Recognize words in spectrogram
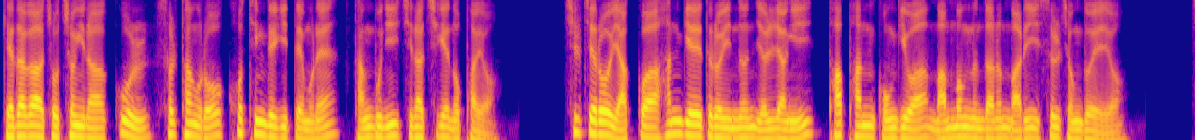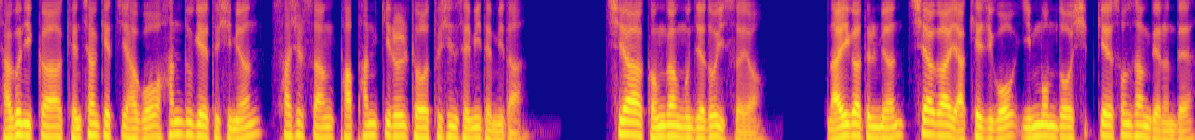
게다가 조청이나 꿀, 설탕으로 코팅되기 때문에 당분이 지나치게 높아요. 실제로 약과 한 개에 들어있는 열량이 밥 한 공기와 맞먹는다는 말이 있을 정도예요. 작으니까 괜찮겠지 하고 한두 개 드시면 사실상 밥 한 끼를 더 드신 셈이 됩니다. 치아 건강 문제도 있어요. 나이가 들면 치아가 약해지고 잇몸도 쉽게 손상되는데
